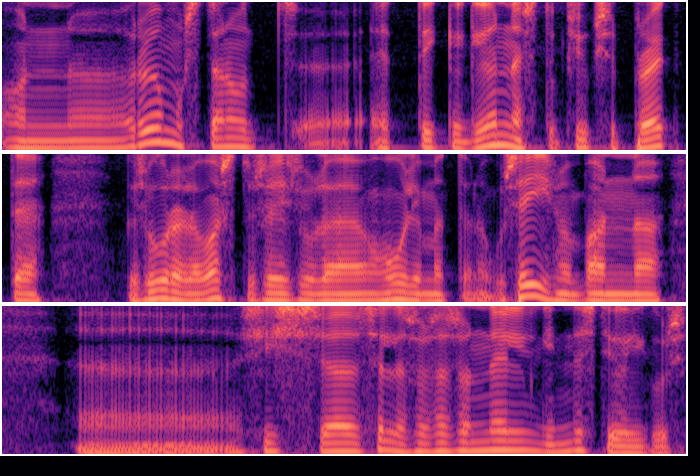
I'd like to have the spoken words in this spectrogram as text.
on rõõmustanud, et ikkagi õnnestub niisuguseid projekte ka suurele vastuseisule hoolimata nagu seisma panna, Äh, siis äh, selles osas on neil kindlasti õigus.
